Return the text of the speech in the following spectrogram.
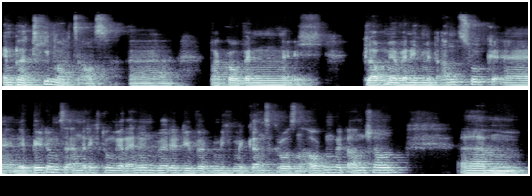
Empathie macht's aus. Marco, wenn ich glaube mir, wenn ich mit Anzug äh, in eine Bildungseinrichtung rennen würde, die würden mich mit ganz großen Augen mit anschauen. Ähm,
